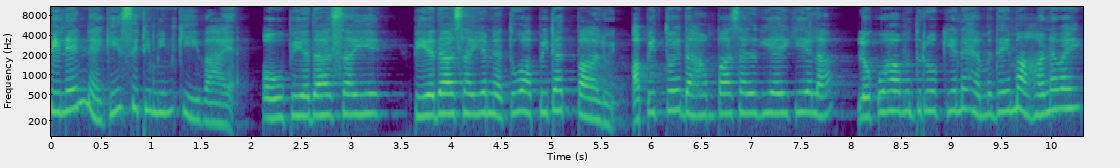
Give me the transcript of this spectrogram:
පිලෙන් නැගී සිටිමින් කීවාය. ඔව් පියදාසයියේ පියදාසයිය නැතුව අපිටත් පාලුයි. අපිත් ඔය දහම් පාසල් ගියයි කියලා ලොකු හාමුදුරුවෝ කියන හැමදේම අහනවයි.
